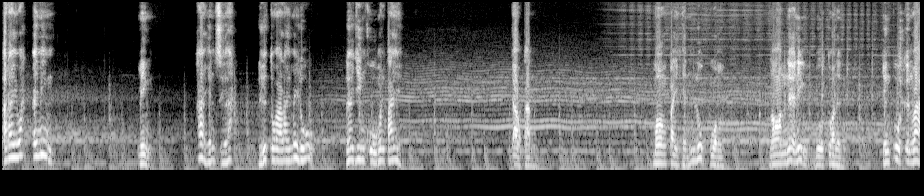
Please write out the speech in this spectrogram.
อะไรวะไอ้มิ่ง มิ่งข้าเห็นเสือ รือตัวอะไรไม่รู้เลยยิงขู่มันไป เจ้ากัน มองไปเห็นลูกวง นอนแน่นิ่งอยู่ตัวหนึ่ง จึงพูดขึ้นว่า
